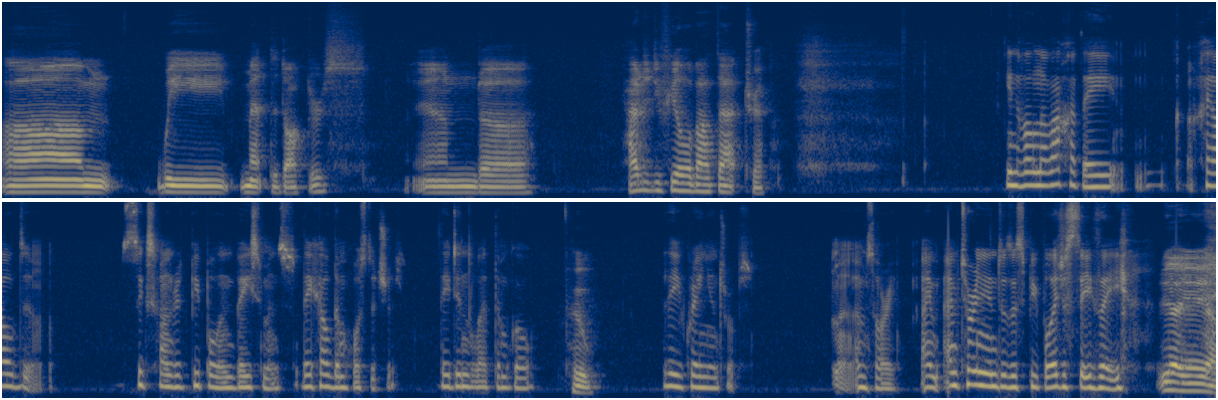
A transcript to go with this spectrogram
Um, we met the doctors, and uh, how did you feel about that trip? In Volnovakha, they held 600 people in basements. They held them hostages. They didn't let them go. Who? The Ukrainian troops. Uh, I'm sorry. I'm, I'm turning into these people. I just say they. Yeah, yeah,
